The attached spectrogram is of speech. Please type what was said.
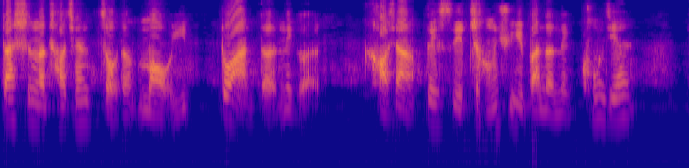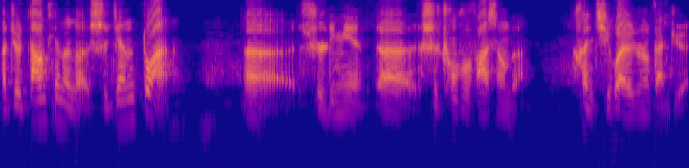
但是呢，朝前走的某一段的那个。好像类似于程序一般的那个空间啊，就当天那个时间段，呃，是里面呃是重复发生的，很奇怪有这种感觉。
